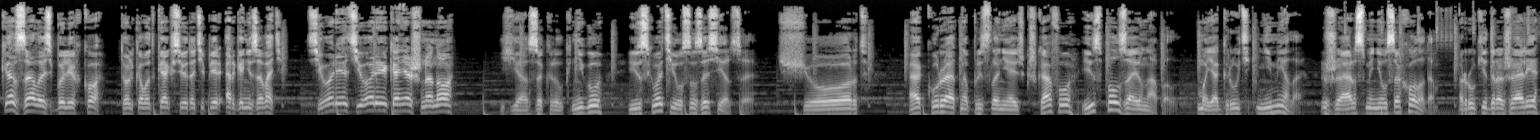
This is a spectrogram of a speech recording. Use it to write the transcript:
Казалось бы, легко, только вот как все это теперь организовать? Теория теории, конечно, но... Я закрыл книгу и схватился за сердце. Черт! Аккуратно прислоняюсь к шкафу и сползаю на пол. Моя грудь немела. Жар сменился холодом. Руки дрожали,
